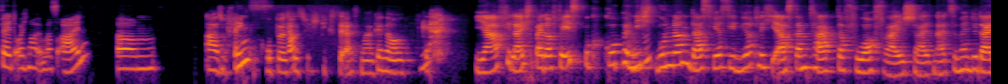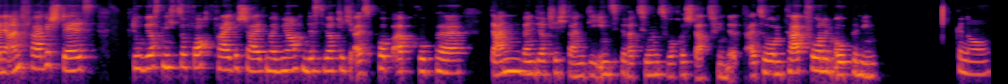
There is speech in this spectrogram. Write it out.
Fällt euch noch irgendwas ein? Ähm, also Facebook-Gruppe ist ja. das Wichtigste erstmal, genau. Ja, vielleicht bei der Facebook-Gruppe mhm. nicht wundern, dass wir sie wirklich erst am Tag davor freischalten. Also wenn du deine Anfrage stellst, du wirst nicht sofort freigeschalten, weil wir machen das wirklich als Pop-up-Gruppe dann, wenn wirklich dann die Inspirationswoche stattfindet. Also am Tag vor dem Opening. Genau.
